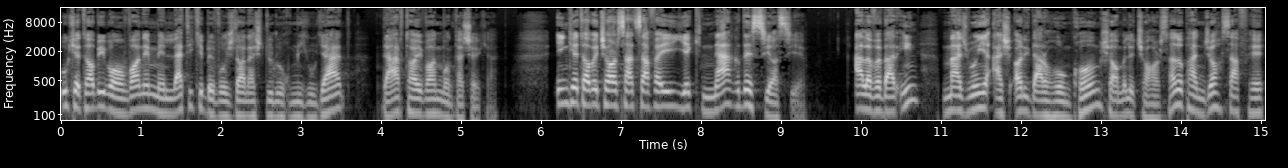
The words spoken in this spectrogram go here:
او کتابی با عنوان ملتی که به وجدانش دروغ می‌گوید در تایوان منتشر کرد. این کتاب 400 صفحه‌ای یک نقد سیاسیه. علاوه بر این مجموعه اشعاری در هنگ کنگ شامل 450 صفحه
